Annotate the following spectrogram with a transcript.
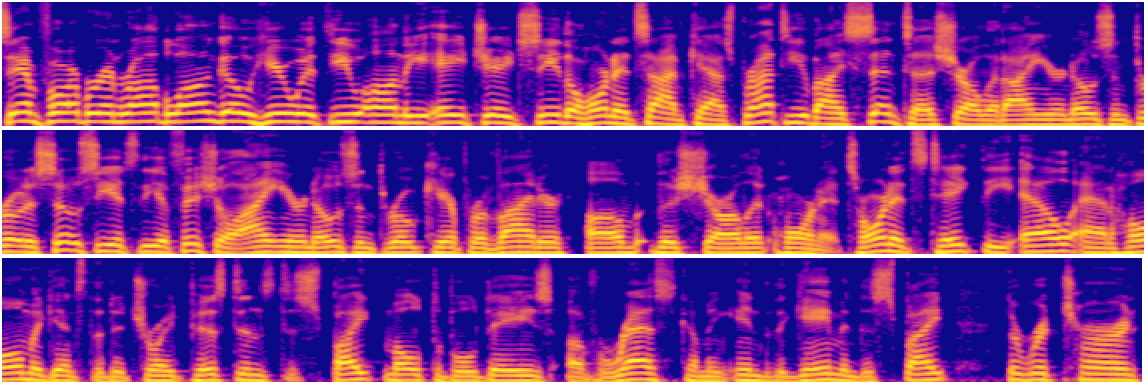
Sam Farber and Rob Longo here with you on the HHC, the Hornets Hivecast, brought to you by CEENTA, Charlotte Eye, Ear, Nose, and Throat Associates, the official eye, ear, nose, and throat care provider of the Charlotte Hornets. Hornets take the L at home against the Detroit Pistons despite multiple days of rest coming into the game and despite the return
